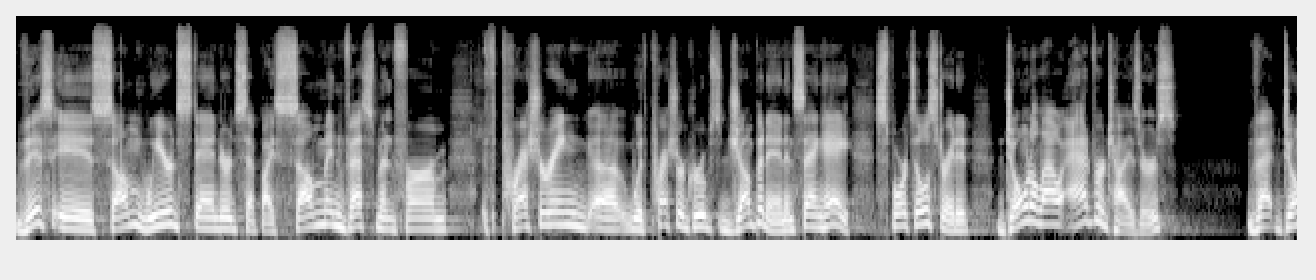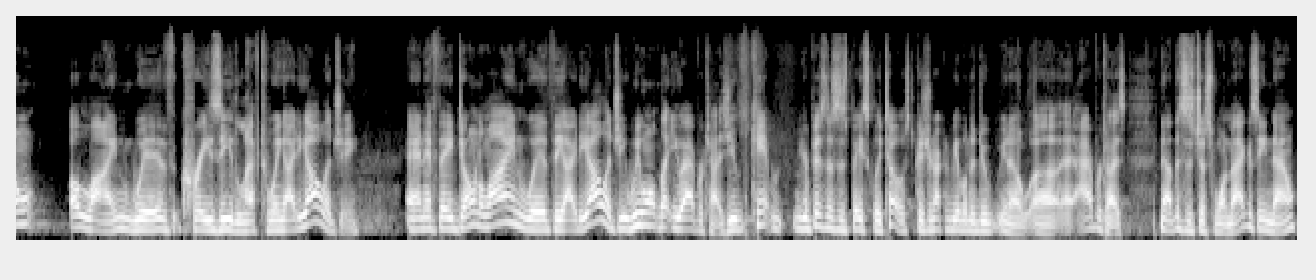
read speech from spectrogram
This is some weird standard set by some investment firm pressuring, uh, with pressure groups jumping in and saying, hey, Sports Illustrated, don't allow advertisers that don't align with crazy left wing ideology. And if they don't align with the ideology, we won't let you advertise. You can't. Your business is basically toast because you're not going to be able to do, you know, uh, advertise. Now, this is just one magazine. Now,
